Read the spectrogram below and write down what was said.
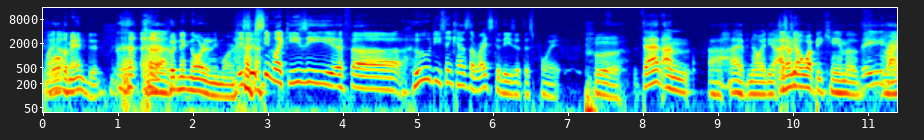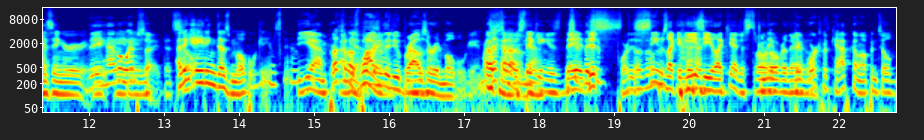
Why World not? demanded it. Yeah. Couldn't ignore it anymore. These just seem like easy. If uh, who do you think has the rights to these at this point? Puh. That I'm. Uh, I have no idea. I don't get- know what became of They have- Raizing or. they A- have a Eighting. website that's I think still- Eighting does mobile games now. Yeah, I'm, pr- That's what I was I'm wondering. positive they do browser and mobile games. Okay. That's what I was yeah. thinking. Is They they, should- they this, should port this those seems over. like an easy like yeah, just throw And it they, over there. They've and- worked with Capcom up until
